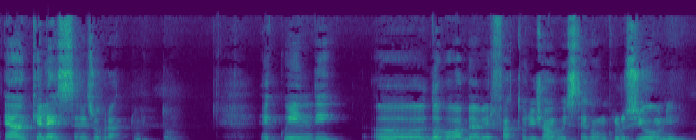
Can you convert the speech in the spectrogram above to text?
e anche l'essere soprattutto. E quindi, eh, dopo vabbè, aver fatto diciamo queste conclusioni,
